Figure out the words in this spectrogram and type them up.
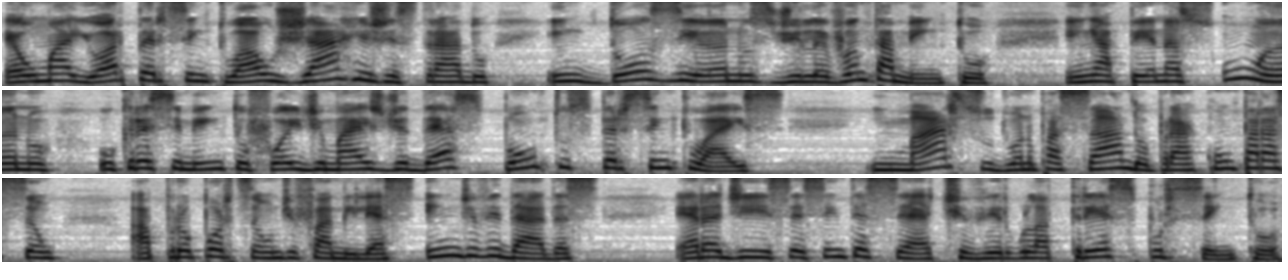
é o maior percentual já registrado em 12 anos de levantamento. Em apenas um ano, o crescimento foi de mais de 10 pontos percentuais. Em março do ano passado, para comparação, a proporção de famílias endividadas era de 67,3%.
